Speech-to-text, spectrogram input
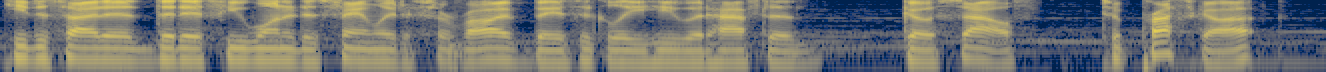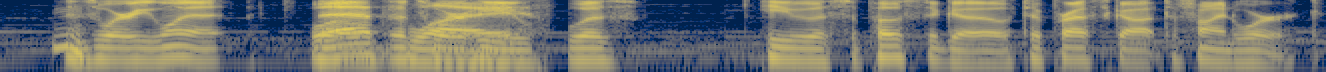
he decided that if he wanted his family to survive, basically he would have to go south to Prescott. Is where he went. Well, That's where why. he was. He was supposed to go to Prescott to find work.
